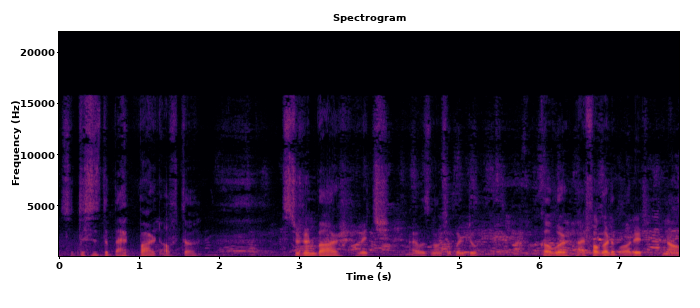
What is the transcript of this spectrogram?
So this is the back part of the student bar which I was not able to cover. I forgot about it. Now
